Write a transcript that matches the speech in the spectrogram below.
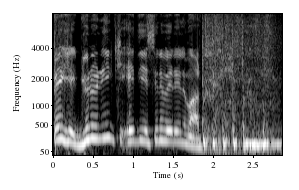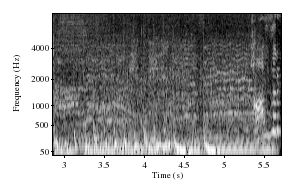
Peki günün ilk hediyesini verelim artık. Hazır?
